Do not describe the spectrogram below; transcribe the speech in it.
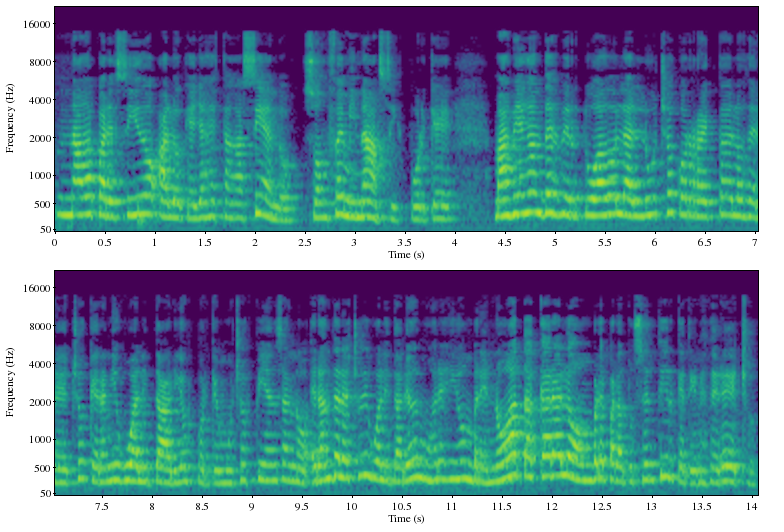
nada parecido a lo que ellas están haciendo. Son feminazis, porque más bien han desvirtuado la lucha correcta de los derechos que eran igualitarios, porque muchos piensan, no, eran derechos igualitarios de mujeres y hombres, no atacar al hombre para tú sentir que tienes derechos.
